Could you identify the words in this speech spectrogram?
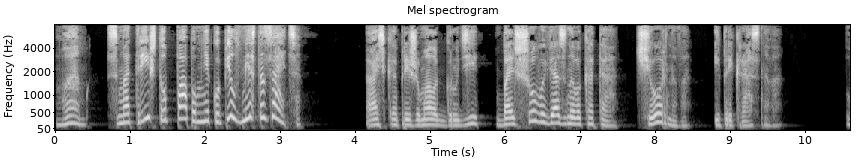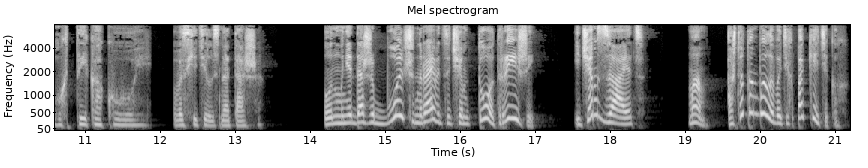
«Мам, смотри, что папа мне купил вместо зайца!» Аська прижимала к груди большого вязаного кота, черного и прекрасного. «Ух ты какой!» — восхитилась Наташа. «Он мне даже больше нравится, чем тот, рыжий, и чем заяц. Мам, а что там было в этих пакетиках?»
